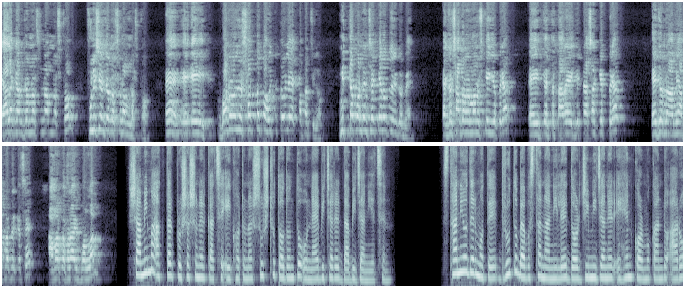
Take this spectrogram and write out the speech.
এলাকার জন্য সুনাম নষ্ট, পুলিশের জন্য সুনাম নষ্ট। হ্যাঁ এই ঘটনা যদি সত্যতা হইতে, তাহলে এক কথা ছিল। মিথ্যা কন্টেন্ট সে কেন তৈরি করবে? একজন সাধারণ মানুষকে ইয়ে করে এই তারা এই যে প্রেশার ক্রিয়েট করে এই জন্য আমি আপনাদের কাছে আমার কথাটা আমি বললাম। শামিমা আক্তার প্রশাসনের কাছে এই ঘটনার সুষ্ঠু তদন্ত ও ন্যায় বিচারের দাবি জানিয়েছেন। স্থানীয়দের মতে, দ্রুত ব্যবস্থা না নিলে দর্জি মিজানের এহেন কর্মকাণ্ড আরও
